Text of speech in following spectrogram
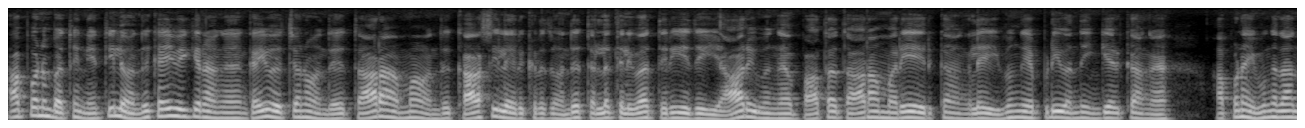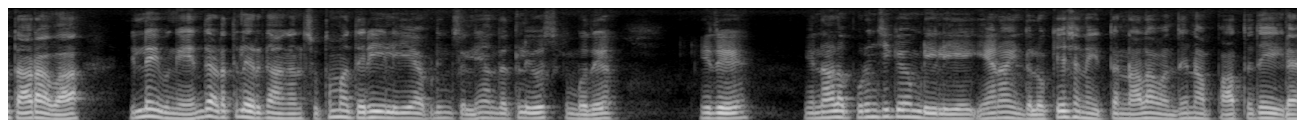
அப்போன்னு பார்த்து நெத்தியில் வந்து கை வைக்கிறாங்க. கை வச்சோன்னு வந்து தாரா அம்மா வந்து காசியில் இருக்கிறது வந்து தெள்ள தெளிவாக தெரியுது. யார் இவங்க? பார்த்தா தாரா மாதிரியே இருக்காங்களே. இவங்க எப்படி வந்து இங்கே இருக்காங்க? அப்போனா இவங்க தான் தாராவா? இல்லை இவங்க எந்த இடத்துல இருக்காங்கன்னு சுத்தமாக தெரியலையே அப்படின்னு சொல்லி அந்த இடத்துல யோசிக்கும்போது இது என்னால் புரிஞ்சிக்கவே முடியலையே. ஏன்னா இந்த லொக்கேஷனை இத்தனை நாளாக வந்து நான் பார்த்ததே இல்லை.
